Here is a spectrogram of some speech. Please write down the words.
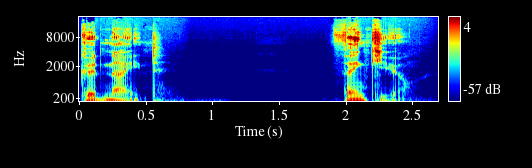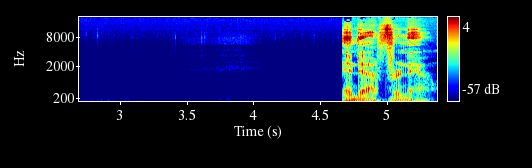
good night. Thank you. And out for now.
